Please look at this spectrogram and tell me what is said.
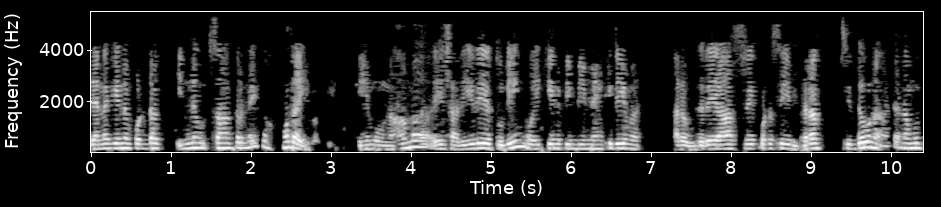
දැනගෙන පොඩ්ඩක් ඉන්න උත්සාහ කරන එක හොඳයි වගේ. එහෙම වුණාම ඒ ශරීරය තුලින් ওই කියන පිම්බීම හැකිලිම අර උදරය ආශ්‍රය කොටසේ විතරක් සිද්ධ වුණාට නමුත්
